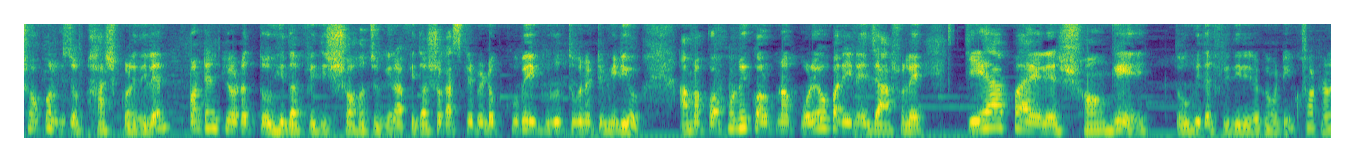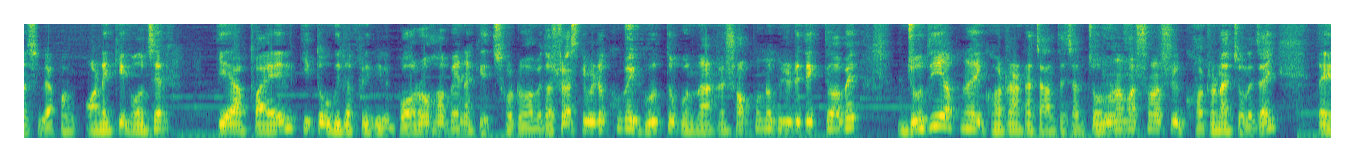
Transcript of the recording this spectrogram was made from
সকল কিছু ফাঁস করে দিলেন। কন্টেন্ট ক্রিয়েটর তৌহিদ আফ্রিদির সহযোগী রাফি। দর্শক, আজকের ভিডিও খুবই গুরুত্বপূর্ণ একটি ভিডিও আমরা কখনোই কল্পনা করেও পারি নাই যে আসলে কেয়া পায়েলের সঙ্গে তৌহিদ আফ্রিদির এরকম একটি ঘটনা ছিল। এখন অনেকেই বলছেন কেয়া পায়েল? কি তৌহিদ আফ্রিদির বড় হবে নাকি ছোট হবে? দর্শক আজকে ভিডিও খুবই গুরুত্বপূর্ণ। আপনার সম্পূর্ণ ভিডিওটি দেখতে হবে। যদি আপনারা এই ঘটনাটা জানতে চান, চলুন আমার সরাসরি ঘটনায় চলে যাই। তাই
